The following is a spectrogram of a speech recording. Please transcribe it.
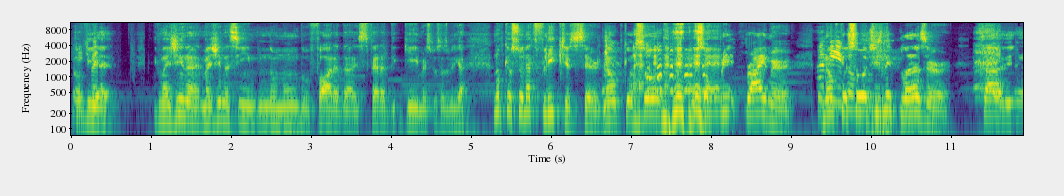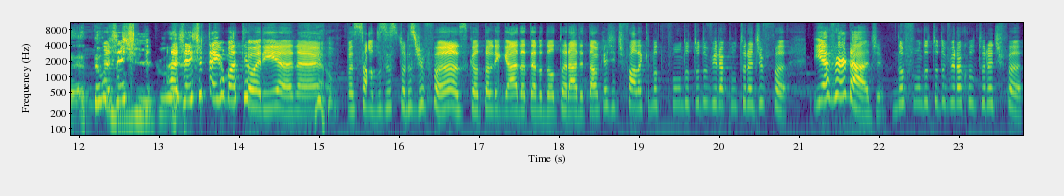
Vai... Imagina, imagina assim, no mundo fora da esfera de gamers, as pessoas brigar. Não, porque eu sou Netflixer, não, porque eu sou, eu sou Primer, Amigo. não, porque eu sou Disney Pluser. Sabe? É tão a gente, a gente tem uma teoria, né? O pessoal dos estudos de fãs, que eu tô ligada até no doutorado e tal, que a gente fala que no fundo tudo vira cultura de fã. E é verdade. No fundo tudo vira cultura de fã.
